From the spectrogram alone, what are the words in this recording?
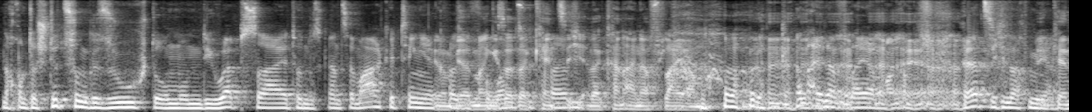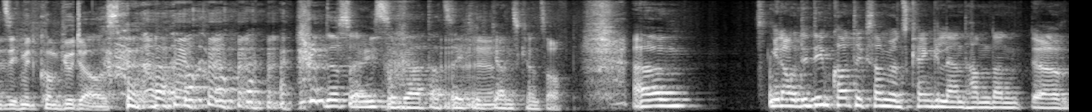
nach Unterstützung gesucht, um, um die Website und das ganze Marketing ja, quasi Mir hat man gesagt, da, kennt sich, da kann einer Flyer machen. da kann einer Flyer machen. Hört sich nach mir. Der kennt sich mit Computer aus. das höre ich sogar tatsächlich ganz, ganz oft. Ähm, Genau, und in dem Kontext haben wir uns kennengelernt, haben dann, äh,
